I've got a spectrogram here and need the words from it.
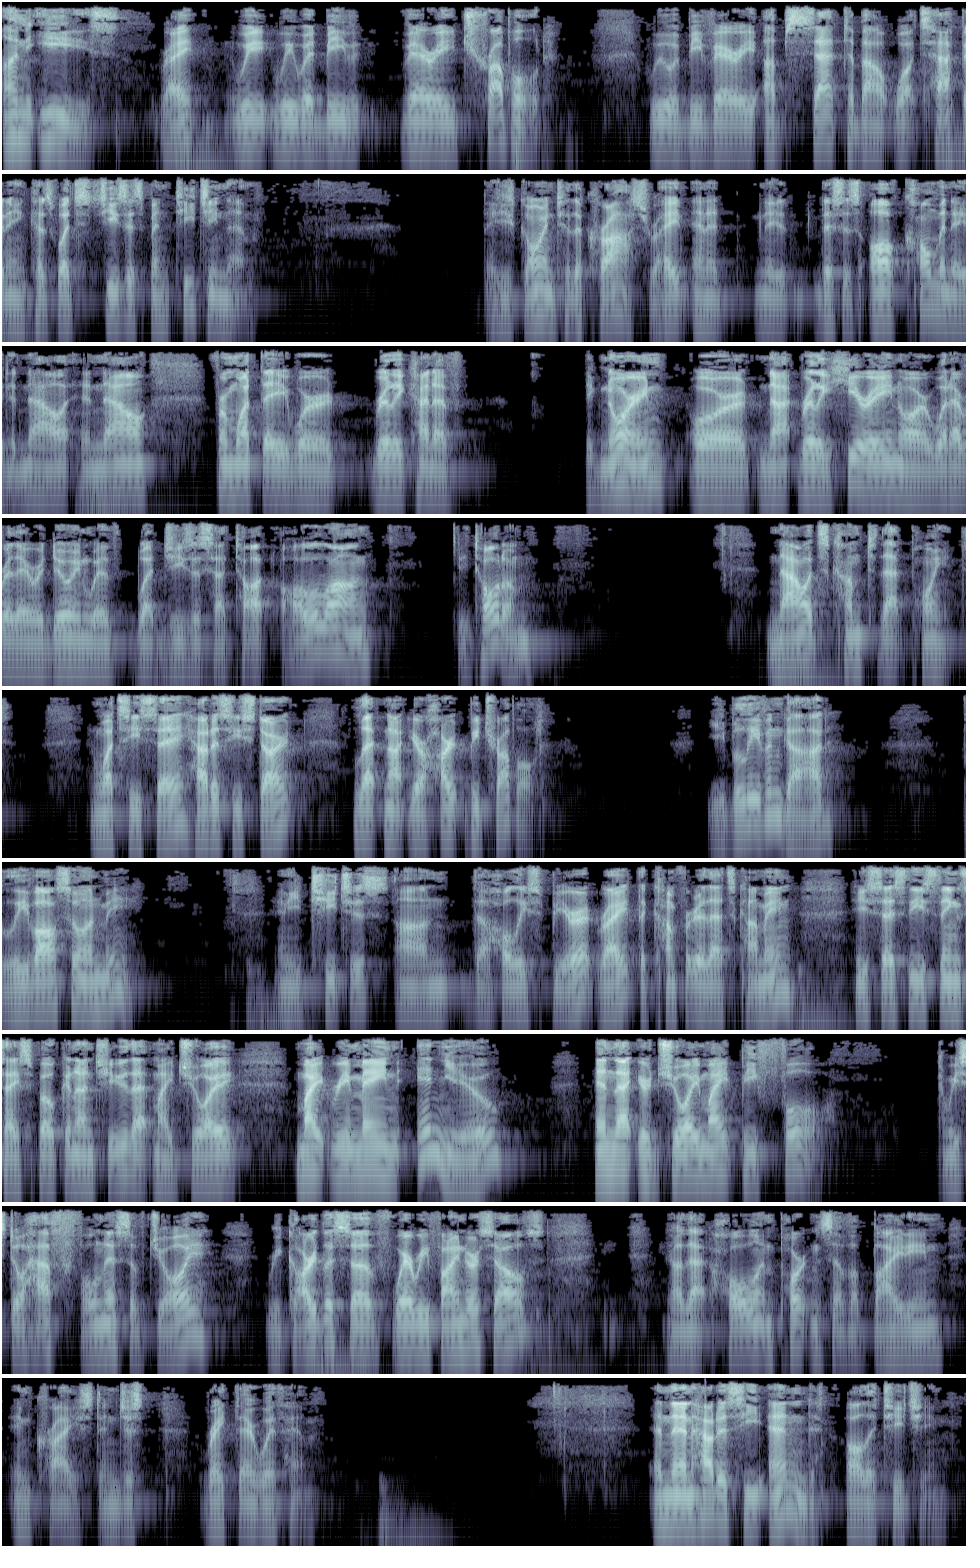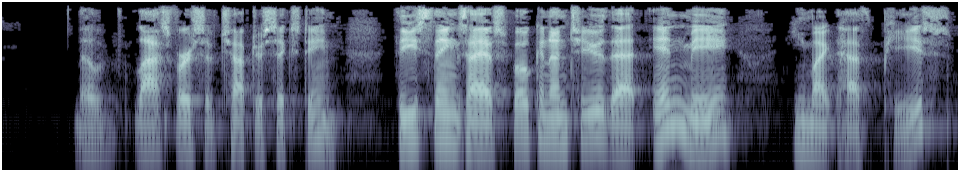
unease, right? We, we would be very troubled. We would be very upset about what's happening because what's Jesus been teaching them? He's going to the cross, right? And it, it, this is all culminated now. And now, from what they were really kind of ignoring or not really hearing or whatever they were doing with what Jesus had taught all along. He told them. Now it's come to that point. And what's he say? How does he start? Let not your heart be troubled. You believe in God, believe also in me. And he teaches on the Holy Spirit, right? The comforter that's coming. He says, These things I've spoken unto you, that my joy might remain in you, and that your joy might be full. Can we still have fullness of joy, regardless of where we find ourselves? You know, that whole importance of abiding in Christ and just right there with Him. And then how does He end all the teaching? The last verse of chapter 16. These things I have spoken unto you, that in me ye might have peace.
